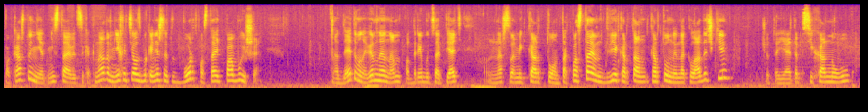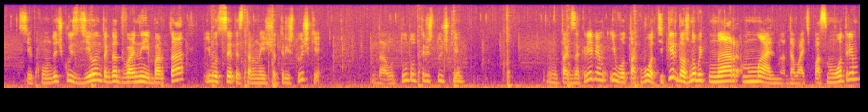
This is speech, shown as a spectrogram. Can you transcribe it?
Пока что нет, не ставится как надо. Мне хотелось бы, конечно, этот борт поставить повыше. А для этого, наверное, нам потребуется опять наш с вами картон. Так, поставим две картон, картонные накладочки. Что-то я это психанул. Секундочку. Сделаем тогда двойные борта. И вот с этой стороны еще три штучки. Да, вот тут вот три штучки. Вот так закрепим. И вот так. Вот, теперь должно быть нормально. Давайте посмотрим.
